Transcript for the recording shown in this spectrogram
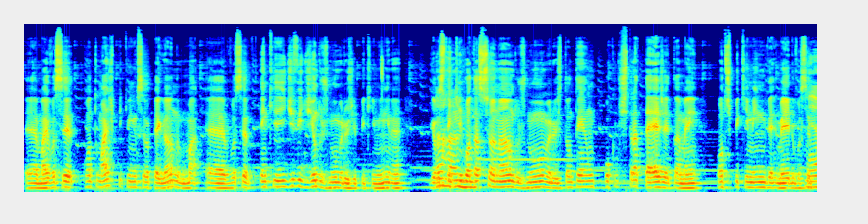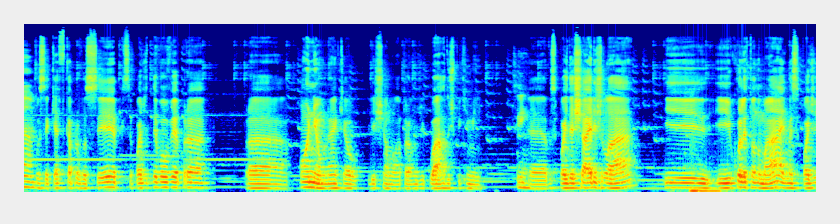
é, mas você, quanto mais Pikmin você vai pegando, é, você tem que ir dividindo os números de Pikmin, né? Porque você tem Aham. que ir rotacionando os números, então tem um pouco de estratégia aí também. Quantos Pikmin vermelho você, É. você quer ficar pra você, você pode devolver pra, pra Onion, né? Que é o que eles chamam lá, pra onde guarda os Pikmin. Sim. É, você pode deixar eles lá e, e ir coletando mais, mas você pode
